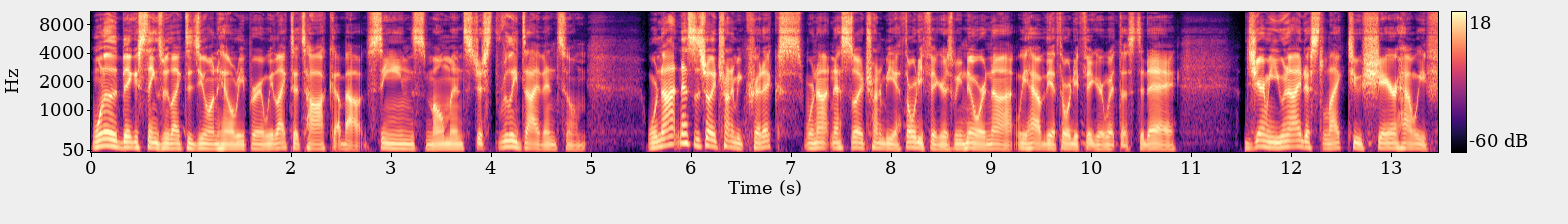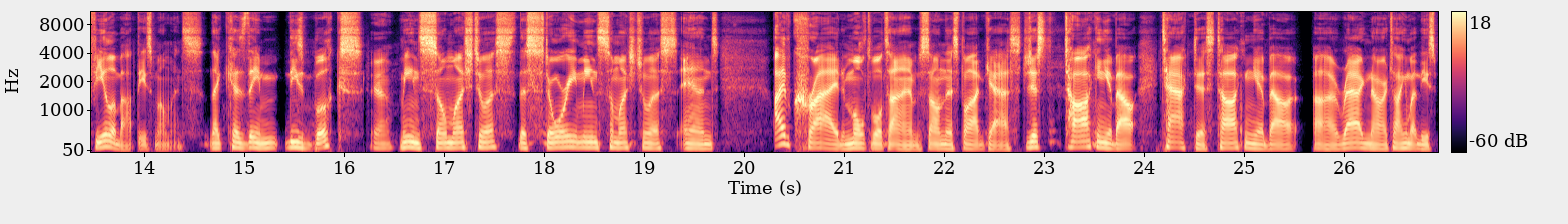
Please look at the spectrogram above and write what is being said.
One of the biggest things we like to do on Hail Reaper, we like to talk about scenes, moments, just really dive into them. We're not necessarily trying to be critics. We're not necessarily trying to be authority figures. We know we're not. We have the authority figure with us today. Jeremy, you and I just like to share how we feel about these moments, like because they these books Yeah. mean so much to us. The story means so much to us, and I've cried multiple times on this podcast just talking about Tactus, talking about uh, Ragnar, talking about these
